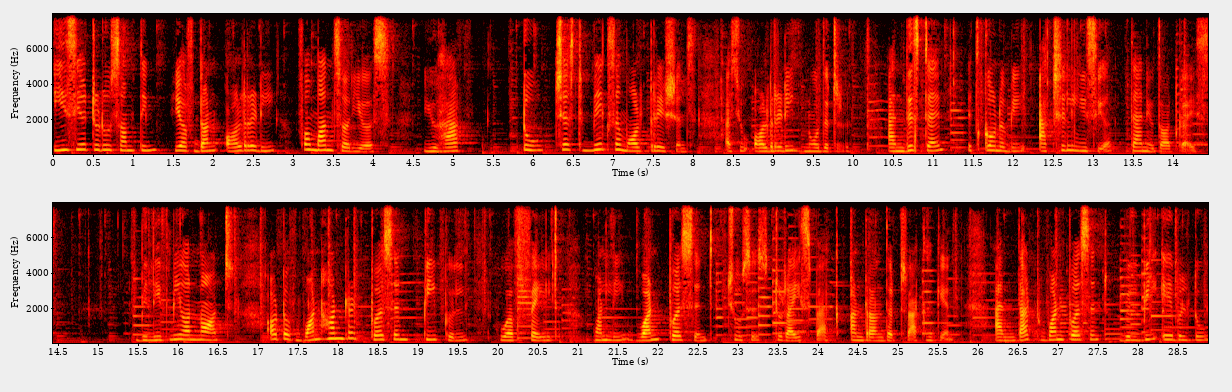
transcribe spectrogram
easier to do something you have done already for months or years. You have to just make some alterations as you already know the drill. And this time, it's gonna be actually easier than you thought, guys. Believe me or not, out of 100% people who have failed, only 1% chooses to rise back and run the track again. And that 1% will be able to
